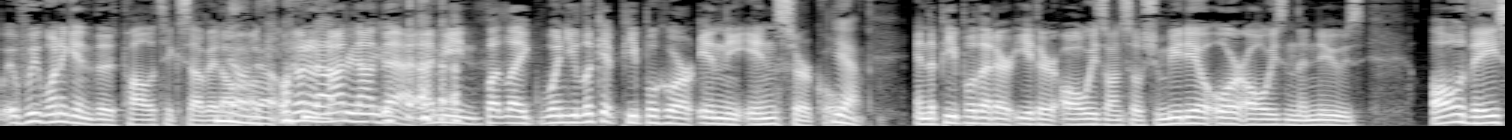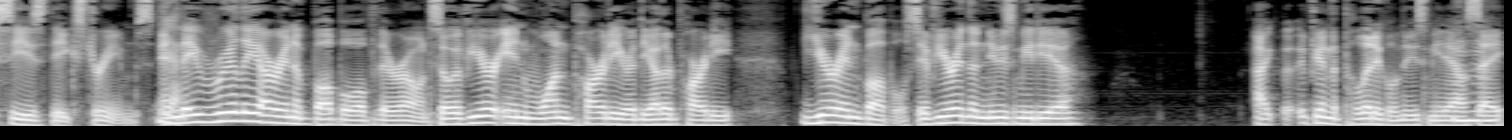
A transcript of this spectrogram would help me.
If we want to get into the politics of it, No, I'll- no, okay. no, no, not not not that. I mean, but like when you look at people who are in the in circle, Yeah. and the people that are either always on social media or always in the news, all they see is the extremes, Yeah. and they really are in a bubble of their own. So if you're in one party or the other party, you're in bubbles. If you're in the news media. I, if you're in the political news media, I'll Mm-hmm. say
